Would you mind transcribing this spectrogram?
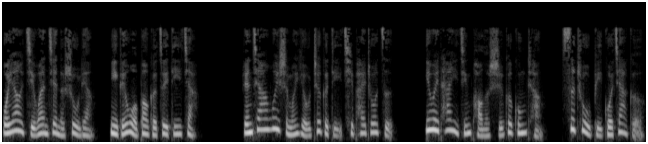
我要几万件的数量，你给我报个最低价。”人家为什么有这个底气拍桌子？因为他已经跑了十个工厂，四处比过价格，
